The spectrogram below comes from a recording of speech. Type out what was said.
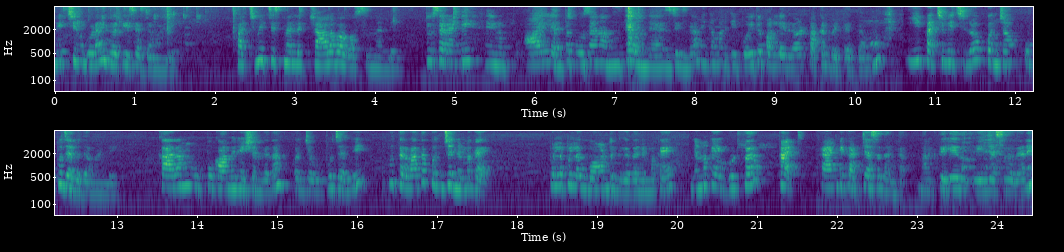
మిర్చిని కూడా ఇందులో తీసేద్దామండి. పచ్చిమిర్చి స్మెల్ చాలా బాగా వస్తుందండి. చూసారండి నేను ఆయిల్ ఎంత పోసానో అంతే ఉంది యాజ్ ఇట్గా. ఇంకా మనకి పొయ్యితో పని లేదు కాబట్టి పక్కన పెట్టేద్దాము. ఈ పచ్చిమిర్చిలో కొంచెం ఉప్పు జల్లుదామండి. కారం ఉప్పు కాంబినేషన్ కదా కొంచెం ఉప్పు జల్లి ఉప్పు తర్వాత కొంచెం నిమ్మకాయ. పుల్ల పుల్లగా బాగుంటుంది కదా నిమ్మకాయ. నిమ్మకాయ గుడ్ ఫర్ ఫ్యాట్ ఫ్యాట్ని కట్ చేస్తుందంట. మనకు తెలియదు ఏం చేస్తుందో కానీ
